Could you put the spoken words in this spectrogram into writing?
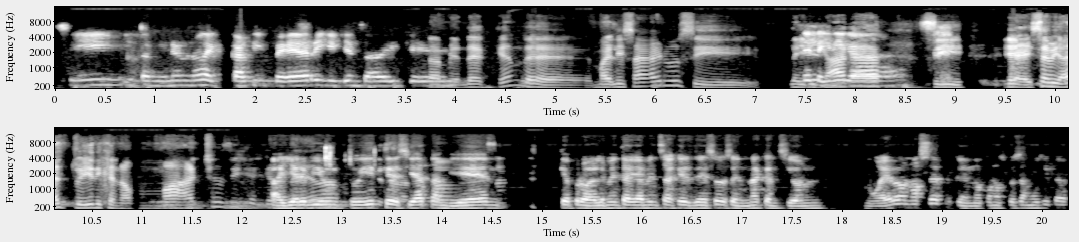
sí, y también en uno de Katy Perry y quién sabe qué. También de quién? De Miley Cyrus y Lady, de Lady Gaga. Gaga. Sí. Y ahí se veía el tweet y dije, no manches. Dije, ¿qué Ayer vi un tweet Que decía también que probablemente había mensajes de esos en una canción nueva, no sé, porque no conozco esa música,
